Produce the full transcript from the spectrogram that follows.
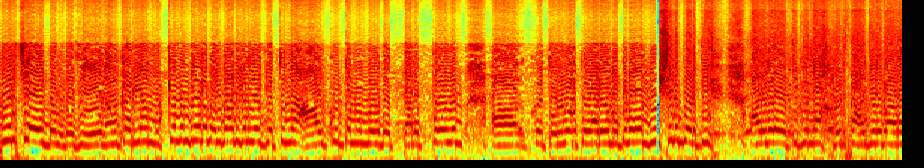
തീർച്ചയായിട്ടും രജി നമുക്കറിയാം മുഖ്യമന്ത്രിയുടെ പരിപാടികളിലേക്ക് എത്തുന്ന ആൾക്കൂട്ടം എന്നുള്ളത് പലപ്പോഴും തൊഴിലുറപ്പുകാരെ മറ്റും ഭീഷണിപ്പെടുത്തി ആളുകളെ എത്തിക്കുന്ന ഒരു സാഹചര്യമാണ്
